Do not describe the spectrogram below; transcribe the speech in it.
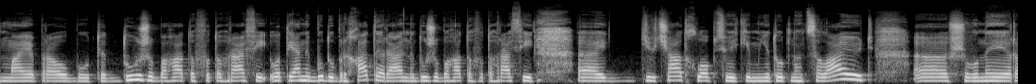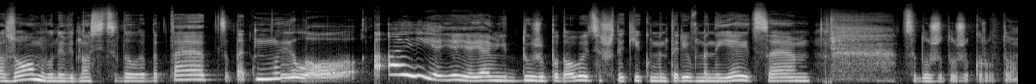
має право бути. Дуже багато фотографій. От я не буду брехати, реально дуже багато фотографій е, дівчат, хлопців, які мені тут надсилають, е, що вони разом, вони відносяться до ЛГБТ. Це так мило. Ай-яй-яй, мені дуже подобається, що такі коментарі в мене є, і це. Це дуже-дуже круто.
